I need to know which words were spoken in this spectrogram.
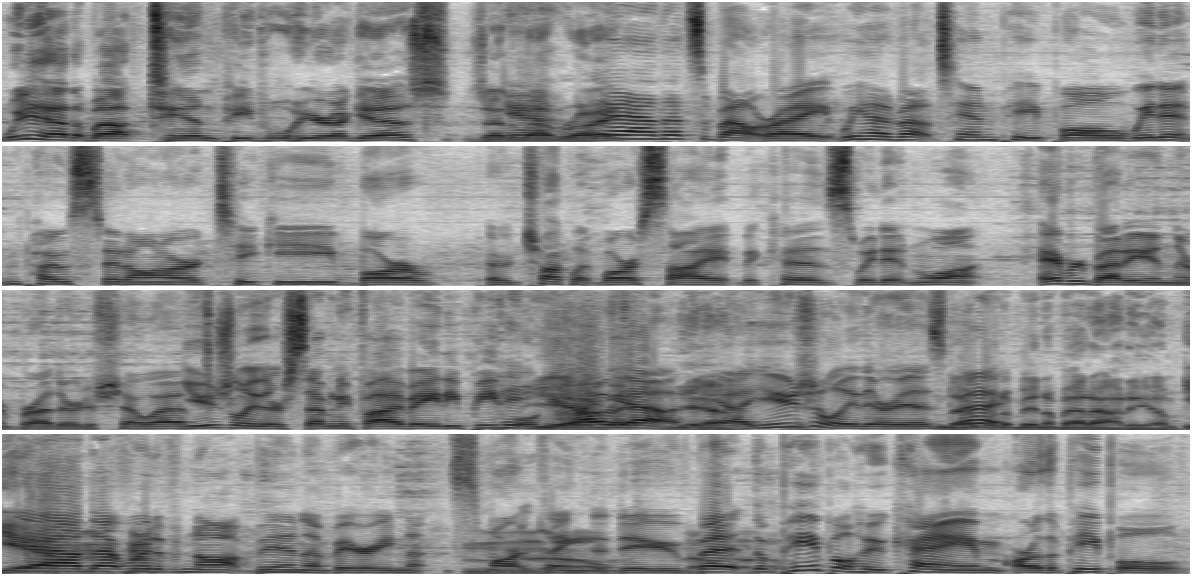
we had about ten people here, I guess. Is that Yeah. about right? Yeah, that's about right. We had about 10 people. We didn't post it on our tiki bar or chocolate bar site because we didn't want everybody and their brother to show up. Usually there's 75, 80 people oh, Pe- Yeah. oh, but- yeah, Yeah. yeah. Usually there is. That would have been a bad idea. Yeah. yeah, that mm-hmm. would have not been a very n- smart mm, thing to do. no, but no, the no. people who came are the people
